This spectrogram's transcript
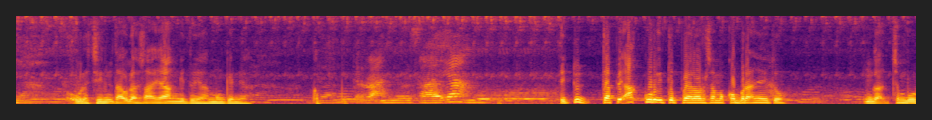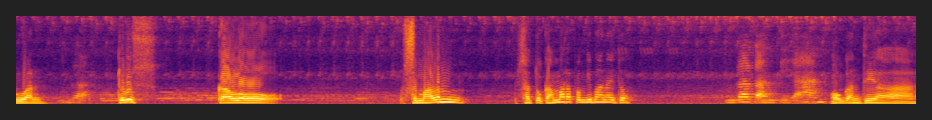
ya Udah cinta udah sayang gitu ya mungkin ya. terlanjur sayang Itu tapi akur itu Pelor sama Kobranya itu. Nggak cemburuan. enggak Terus kalau semalam satu kamar apa gimana itu? Enggak gantian Oh gantian.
